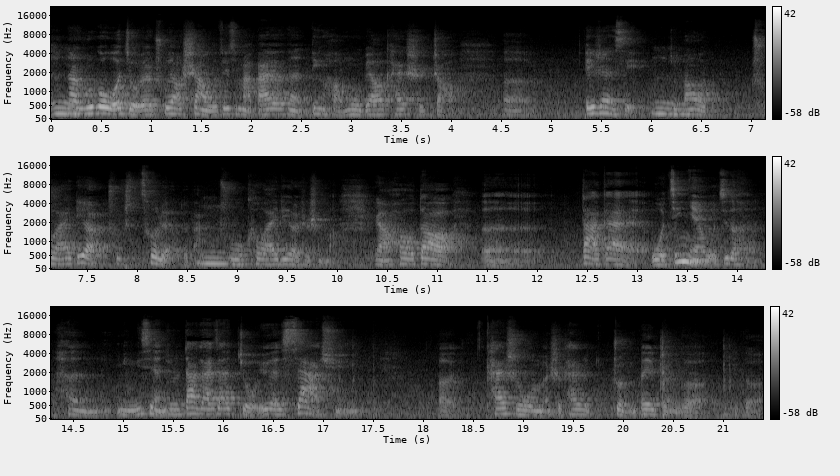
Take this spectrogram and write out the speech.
嗯那如果我九月初要上，我最起码八月份定好目标，开始找呃 agency，嗯就帮我出 idea、出策略，对吧？嗯出 co idea 是什么？然后到呃大概我今年我记得很很明显，就是大概在九月下旬，呃开始我们是开始准备整个一个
